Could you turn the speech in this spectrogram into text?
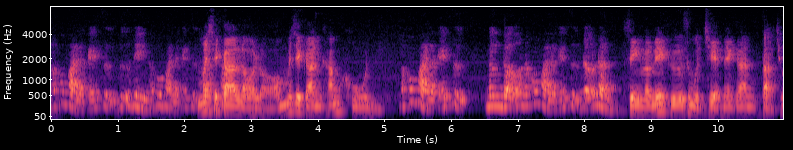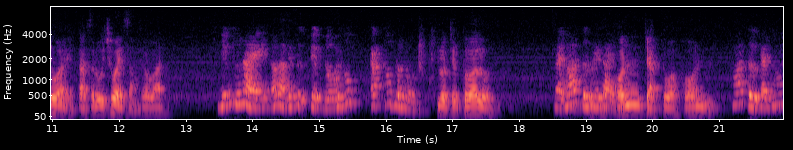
nó không phải là cái sự giữ gìn nó không phải là cái sự ไม่ใช่ chăm sóc, การหล่อหลอมไม่ใช่การค้ำคูณ nó không phải là cái sự nâng đỡ nó không phải là cái sự đỡ đần สิ่งเหล่านี้คือสมุดเฉดในการตัดช่วยตัดสรู้ช่วยสังสารวัฏ những thứ này nó là cái sự tuyệt đối giúp cắt giúp luân hồi หลุดจากตัวหลุด giải thoát từ cái giải พ้น thoát จากตัวพ้น thoát từ cái thoát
